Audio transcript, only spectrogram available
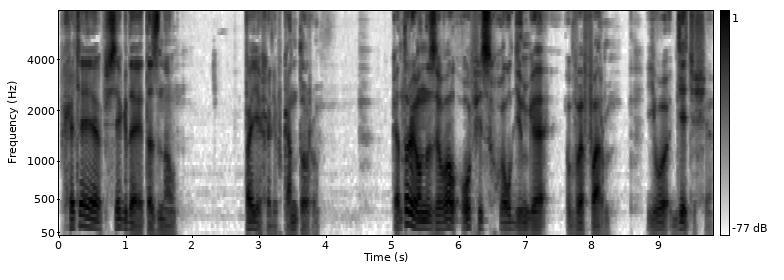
Хотя я всегда это знал. Поехали в контору. Конторой он называл офис холдинга В-Фарм, его детища,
